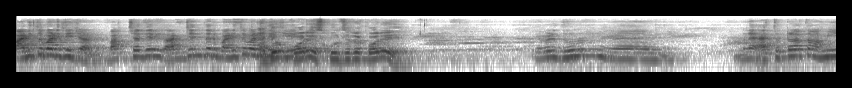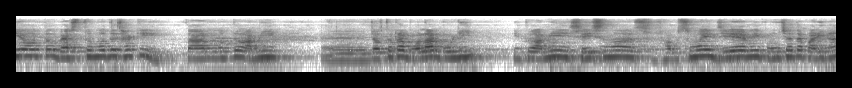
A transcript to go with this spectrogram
বাড়িতে বাড়িতে যান বাচ্চাদের গার্জেনদের বাড়িতে বাড়িতে করে? স্কুল সেটা করে? এবারে ধরুন মানে এতটা তো আমিও তো ব্যস্তর মধ্যে থাকি তার মধ্যে আমি যতটা বলার বলি কিন্তু আমি সেই সময় সব সময় যেয়ে আমি পৌঁছাতে পারি না।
